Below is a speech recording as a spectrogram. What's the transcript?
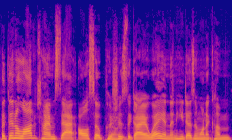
But then a lot of times that also pushes the guy away and then he doesn't want to come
